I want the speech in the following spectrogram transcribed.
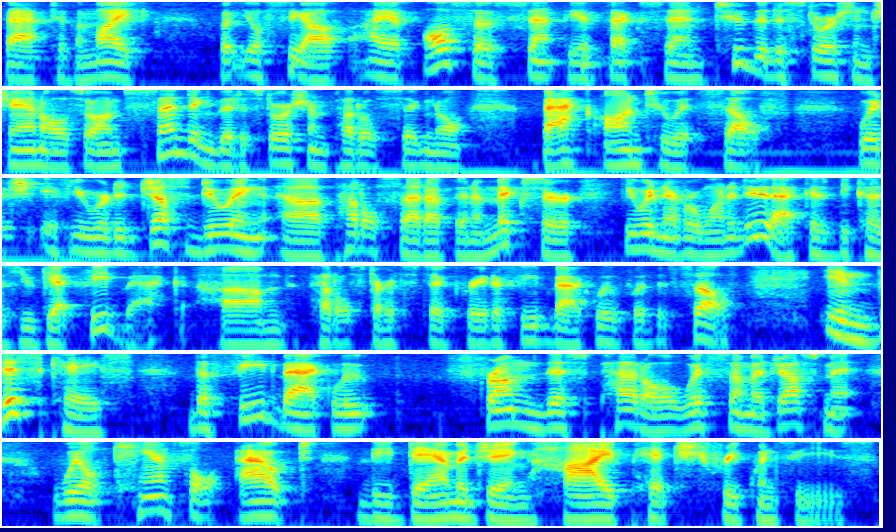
back to the mic. But you'll see I'll, I have also sent the effects send to the distortion channel, so I'm sending the distortion pedal signal back onto itself which if you were to just doing a pedal setup in a mixer, you would never want to do that because because you get feedback. Um, the pedal starts to create a feedback loop with itself. In this case, the feedback loop from this pedal with some adjustment will cancel out the damaging high-pitched frequencies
